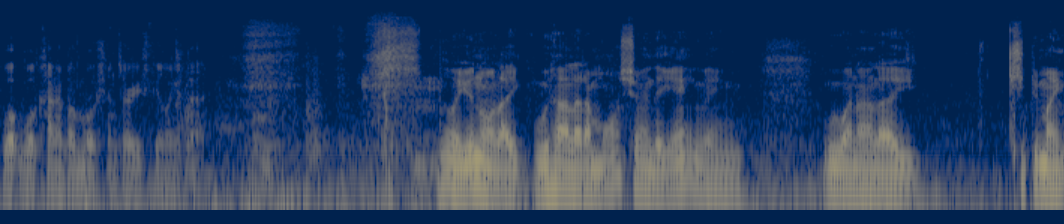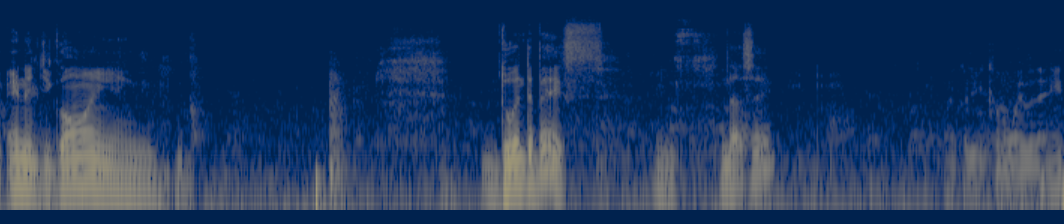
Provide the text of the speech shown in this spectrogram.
What what kind of emotions are you feeling at that? No, you know, like we had a lot of motion in the game, and we wanna like keeping my energy going and doing the best. And that's it. Michael, do you come away with any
